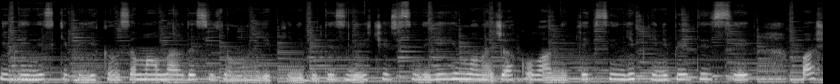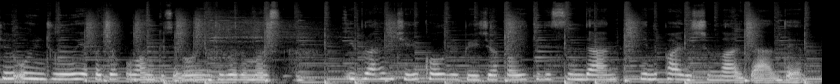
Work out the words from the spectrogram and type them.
Bildiğiniz gibi yakın zamanlarda sezonun yepyeni bir dizileri içerisinde yayınlanacak olan Netflix'in yepyeni bir dizisi başrol oyunculuğu yapacak olan güzel oyuncularımız İbrahim Çelikol ve Birce Akal ikilisinden yeni paylaşımlar geldi.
